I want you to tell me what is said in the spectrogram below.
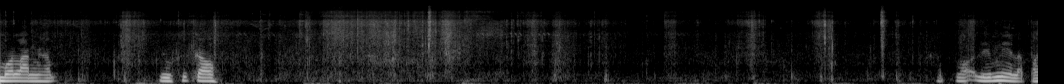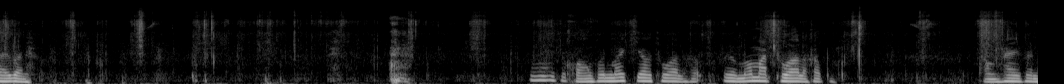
โบรันครับ อยู่คือเก่าครับเลาะริมนี่แหละไปบ่เนี่ยอืมเจ้าของเพิ่นมาเกี่ยวทัวร์เหรอครับ เออมามัดทัวร์เหรอครับ ของให้เพิ่น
